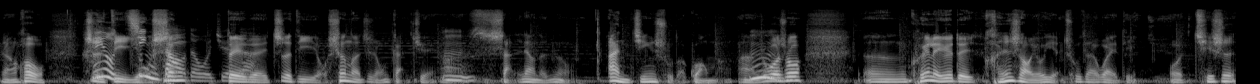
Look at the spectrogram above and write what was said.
然后掷地有声，的，我觉得。对对，掷地有声的这种感觉啊，嗯闪亮的那种暗金属的光芒啊。嗯如果说，嗯，傀儡乐队很少有演出在外地，我其实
